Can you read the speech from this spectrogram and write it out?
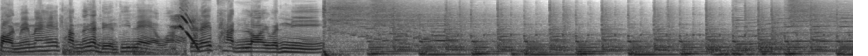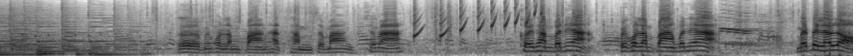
ปอนไม่ไม่ให้ทำตั้งแต่เดือนที่แล้วอะจะได้ทันลอยวันนี้ เออ เป็นคนลำปางหัดทำซะบ้างใช่ไหมเคยทำปะเนี่ย เป็นคนลำปางปะเนี่ย ไม่เป็นแล้วเหรอ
